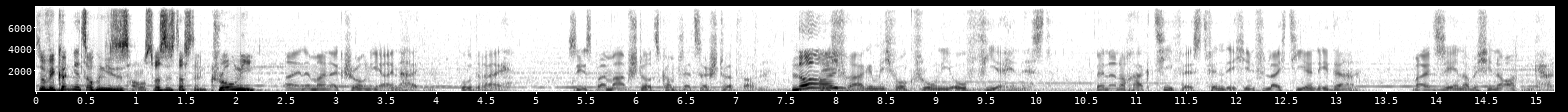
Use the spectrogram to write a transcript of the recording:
So, wir könnten jetzt auch in dieses Haus. Was ist das denn? Crony. Eine meiner Crony-Einheiten. U3. Sie ist beim Absturz komplett zerstört worden. Nein! Ich frage mich, wo Crony O4 hin ist. Wenn er noch aktiv ist, finde ich ihn vielleicht hier in Edan. Mal sehen, ob ich ihn orten kann.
